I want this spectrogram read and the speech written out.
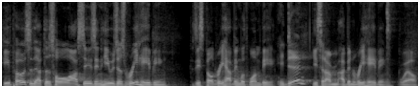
he posted that this whole offseason he was just rehabbing because he spelled rehabbing with one B. He did. He said I'm, I've been rehabbing. Well,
